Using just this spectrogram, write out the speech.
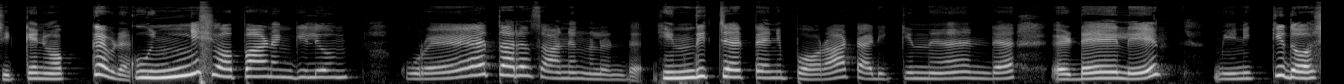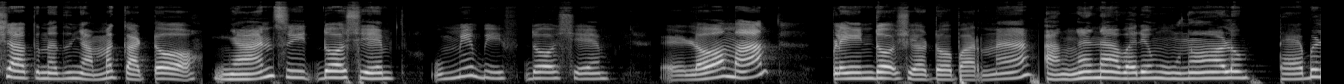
ചിക്കനും ഒക്കെ ഇവിടെ. കുഞ്ഞു ഷോപ്പാണെങ്കിലും കുറേ തരം സാധനങ്ങളുണ്ട്. ഹിന്ദി ചേട്ടന് പൊറാട്ട അടിക്കുന്നതിന്റെ ഇടയിൽ മിനിക്ക് ദോശ ആക്കുന്നത് ഞമ്മക്കാട്ടോ. ഞാൻ സ്വീറ്റ് ദോശയും ഉമ്മി ബീഫ് ദോശയും എളോമ പ്ലെയിൻ ദോശ കേട്ടോ പറഞ്ഞ. അങ്ങനെ അവർ മൂന്നാളും ടേബിൾ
